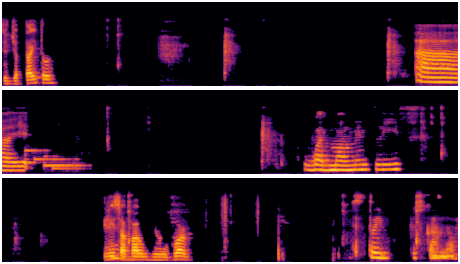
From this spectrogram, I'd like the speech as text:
the job title. Uh, one moment, please. It is about your work. Estoy buscando.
